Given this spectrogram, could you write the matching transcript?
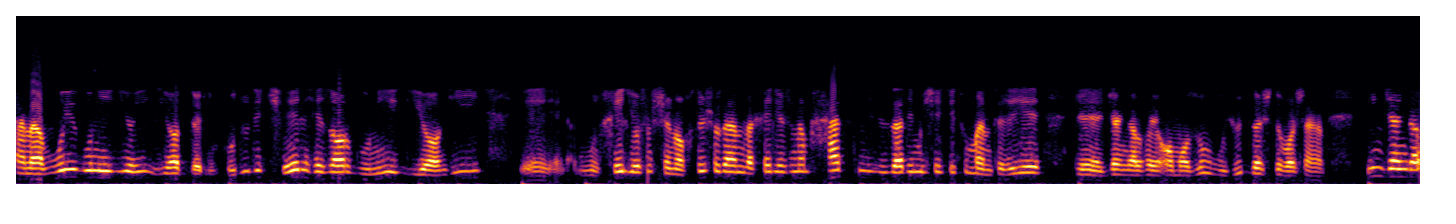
تنوع گونه گیاهی زیاد داریم. حدود چهل هزار گونه گیاهی خیلی هاشون شناخته شدن و خیلی هاشون هم حدس زده میشه که تو منطقه جنگل های آمازون وجود داشته باشن. این جنگل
